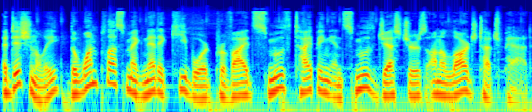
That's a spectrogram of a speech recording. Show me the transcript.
Additionally, the OnePlus magnetic keyboard provides smooth typing and smooth gestures on a large touchpad.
